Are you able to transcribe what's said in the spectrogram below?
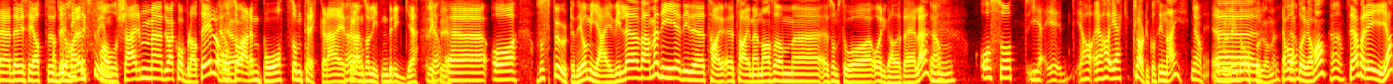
Eh, Det vil si at det du er har litt en extreme. fallskjerm eh, du er kobla til, og så er det en båt som trekker deg fra Ja. en sånn liten brygge. Riktig. Eh, og, og så spurte de om jeg ville være med, de, de, de thai- thaimennene som, eh, som sto og orga dette hele. Ja. Og så jeg, jeg, jeg, jeg, klarte ikke å si nei. Ja. Selvfølgelig, du var åtte år gammel. Jeg var åtte år gammel, Ja. så jeg bare ja,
